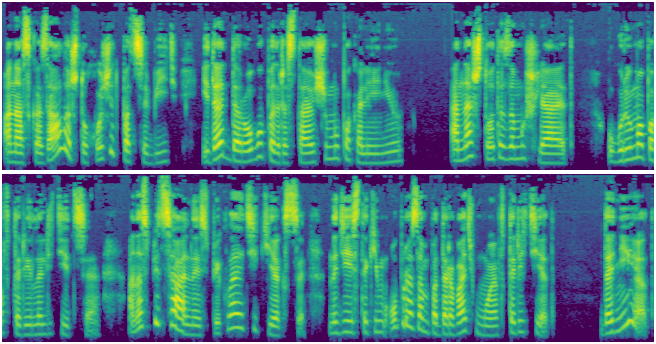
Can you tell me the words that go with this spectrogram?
Она сказала, что хочет подсобить и дать дорогу подрастающему поколению. Она что-то замышляет, угрюмо повторила Летиция. Она специально испекла эти кексы, надеясь таким образом подорвать мой авторитет. Да нет,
